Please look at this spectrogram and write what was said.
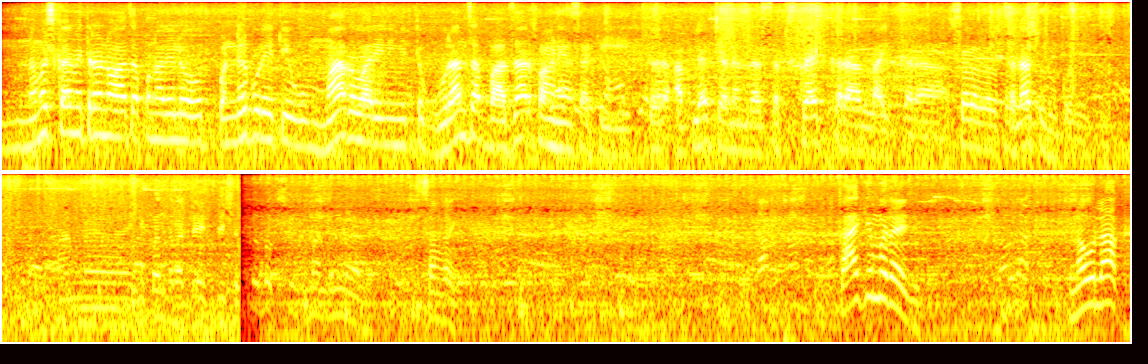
नमस्कार मित्रांनो आज आपण आलेलो आहोत पंढरपूर येथे माघवारी निमित्त गुरांचा बाजार पाहण्यासाठी. तर आपल्या चॅनलला सबस्क्राईब करा लाईक करा. चला चला सुरू करू. काय किंमत आहे याची नऊ लाख.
